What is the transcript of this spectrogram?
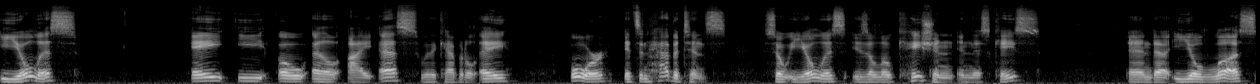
Aeolis, a E O L I S with a capital A, or its inhabitants. So Aeolis is a location in this case. And uh, Aeolus,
